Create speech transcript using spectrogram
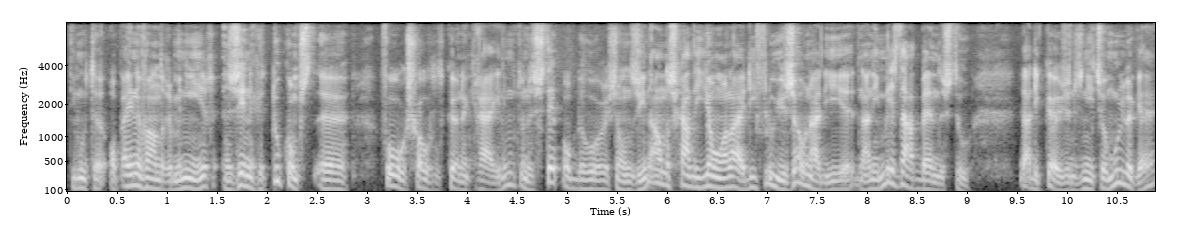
die moeten op een of andere manier een zinnige toekomst eh, voorgeschoteld kunnen krijgen. Die moeten een stip op de horizon zien. Anders gaan die jongelui, die vloeien zo naar die, naar die misdaadbendes toe. Ja, die keuze is niet zo moeilijk hè.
